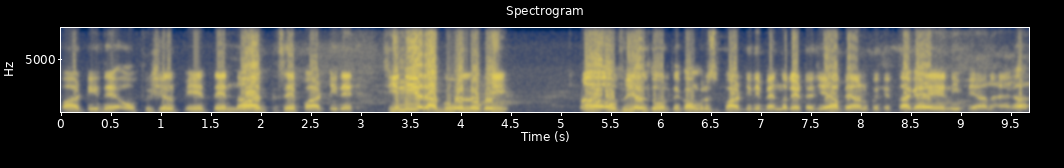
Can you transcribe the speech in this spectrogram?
ਪਾਰਟੀ ਦੇ ਆਫੀਸ਼ੀਅਲ ਪੇਜ ਤੇ, ਨਾ ਕਿਸੇ ਪਾਰਟੀ ਦੇ ਸੀਨੀਅਰ ਆਗੂ ਵੱਲੋਂ ਕੋਈ ਆਫੀਸ਼ੀਅਲ ਤੌਰ ਤੇ ਕਾਂਗਰਸ ਪਾਰਟੀ ਦੇ ਬੈਨਰ ਹੇਠ ਅਜਿਹਾ ਬਿਆਨ ਕੋਈ ਦਿੱਤਾ ਗਿਆ ਇਹ ਨਹੀਂ ਬਿਆਨ ਹੈਗਾ।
